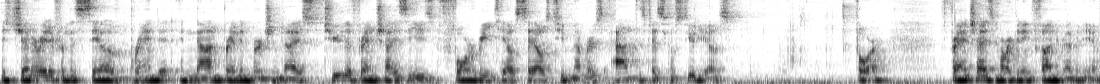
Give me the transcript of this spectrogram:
is generated from the sale of branded and non branded merchandise to the franchisees for retail sales to members at the physical studios. Four, franchise marketing fund revenue.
